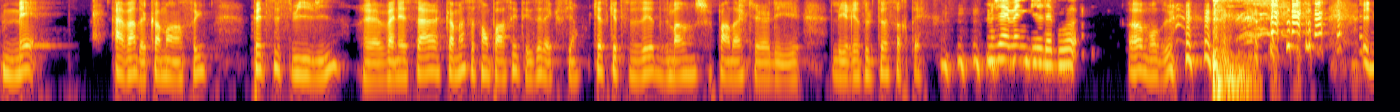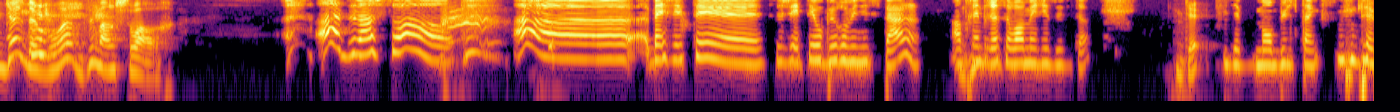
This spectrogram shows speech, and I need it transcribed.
Mais avant de commencer, petit suivi. Euh, Vanessa, comment se sont passées tes élections? Qu'est-ce que tu faisais dimanche pendant que les, les résultats sortaient? J'avais une gueule de bois. Oh mon Dieu! une gueule de bois dimanche soir. Ah, dimanche soir! Ah! ben, j'étais, j'étais au bureau municipal en train de recevoir mes résultats. OK. De mon bulletin de,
